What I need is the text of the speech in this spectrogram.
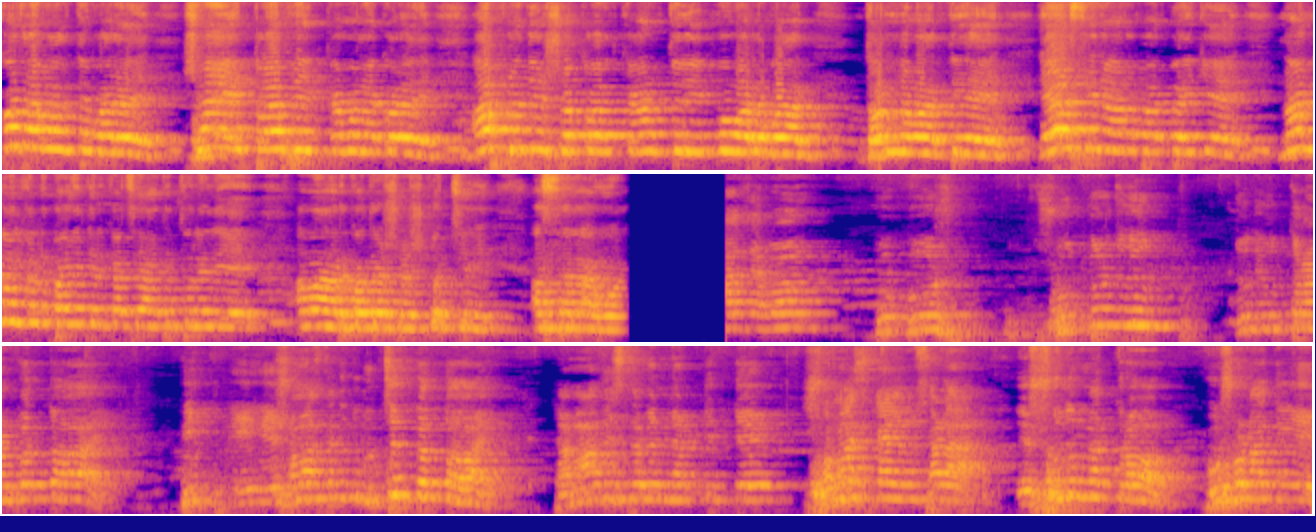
কথা বলতে পারে, সেই ট্রাফিক কামনা করে আপনাদের সকলকে আন্তরিক মুবারকবাদ, ধন্যবাদ দিয়ে ইয়াসিন আরবাদ ভাইকে নাঙ্গলকোট ভাইদের কাছে হাতে তুলে দিয়ে আমার কথা শেষ করছি। আসসালামু এবং ঘু- যদি উত্তরণ করতে হয় এই- সমাজটা কিন্তু উচ্ছেদ করতে হয়, জামাত ইসলামের নেতৃত্বে সমাজ কায়েম ছাড়া এ শুধুমাত্র ঘোষণা দিয়ে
